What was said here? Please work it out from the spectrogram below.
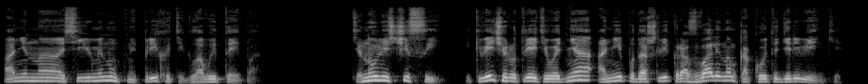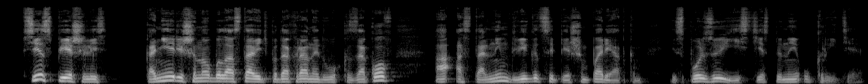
а не на сиюминутной прихоти главы Тейпа. Тянулись часы, и к вечеру третьего дня они подошли к развалинам какой-то деревеньки. Все спешились, коней решено было оставить под охраной двух казаков, а остальным двигаться пешим порядком, используя естественные укрытия.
